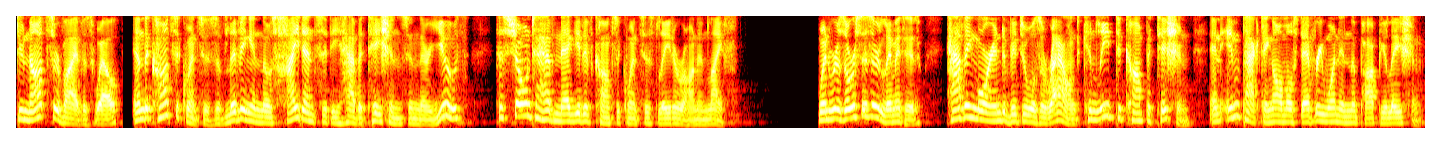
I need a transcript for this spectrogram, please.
do not survive as well, and the consequences of living in those high-density habitations in their youth has shown to have negative consequences later on in life. When resources are limited, having more individuals around can lead to competition and impacting almost everyone in the population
